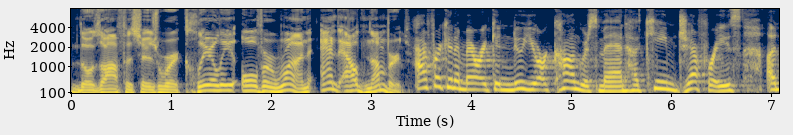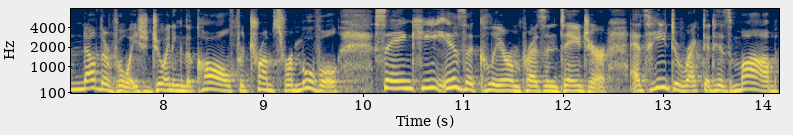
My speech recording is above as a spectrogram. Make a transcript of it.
Those officers were clearly overrun and outnumbered. African American New York Congressman Hakeem Jeffries, another voice joining the call for Trump's removal, saying he is a clear and present danger as he directed his mob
